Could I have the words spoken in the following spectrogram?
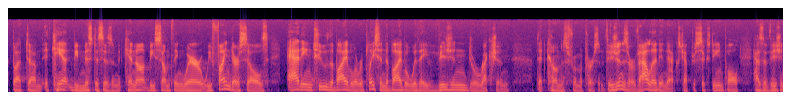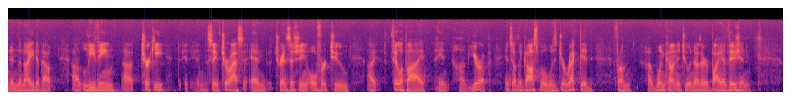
But um, it can't be mysticism. It cannot be something where we find ourselves adding to the Bible or replacing the Bible with a vision direction that comes from a person. Visions are valid. In Acts chapter 16, Paul has a vision in the night about uh, leaving uh, Turkey in the city of Troas and transitioning over to uh, Philippi in um, Europe. And so the gospel was directed from uh, one continent to another by a vision.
